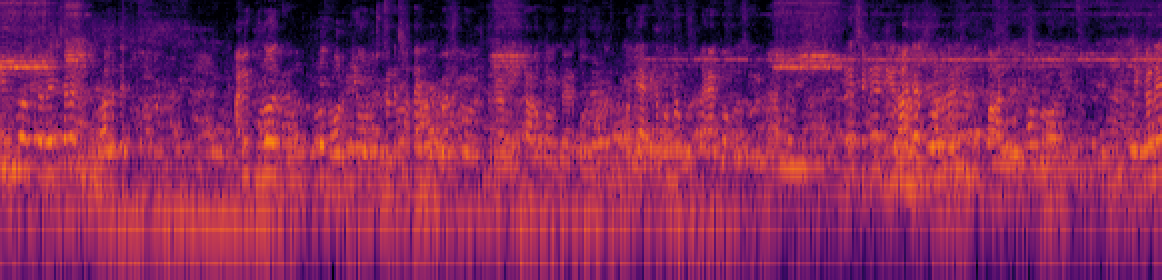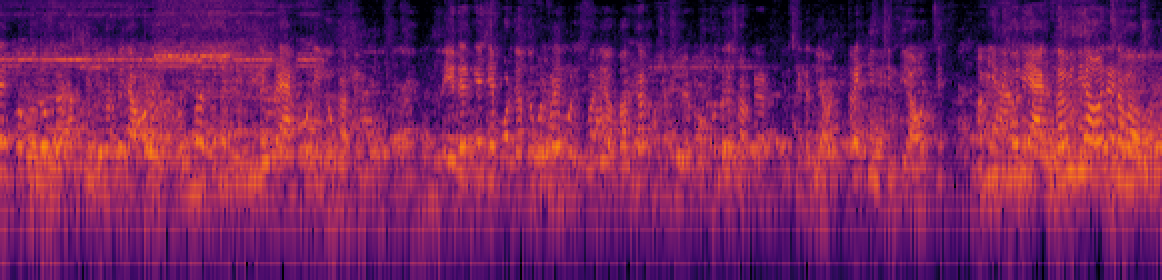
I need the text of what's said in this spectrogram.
এই দুটো করতে ছাড়া কিছু ভালো আমি কোনো কোনো ধর্মীয় অনুষ্ঠানের সাথে প্রকাশিক অনুষ্ঠানে আমি কারও কম্পেয়ার করব না। আমি একটা কথা বলতে হয় গঙ্গা সেখানে দেড় হাজার সরকারি শুধু বাস পরিষেবা সেখানে এদেরকে যে পর্যাপ্ত পরিমাণে পরিষেবা দেওয়া দরকার, প্রশাসনের পক্ষ থেকে সরকার সেটা দেওয়া হচ্ছে তবে কিঞ্চিত দেওয়া হচ্ছে। আমি যদি বলি একদমই দেওয়া হয় না, এটা আমার অসত্য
